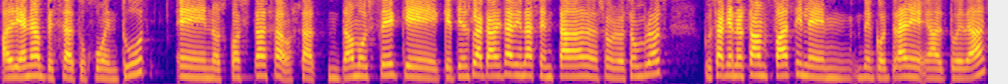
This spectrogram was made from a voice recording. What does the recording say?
Adriana, pese a tu juventud, eh, nos constas, o sea, damos fe que, que, tienes la cabeza bien asentada sobre los hombros, cosa que no es tan fácil en, de encontrar a tu edad.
